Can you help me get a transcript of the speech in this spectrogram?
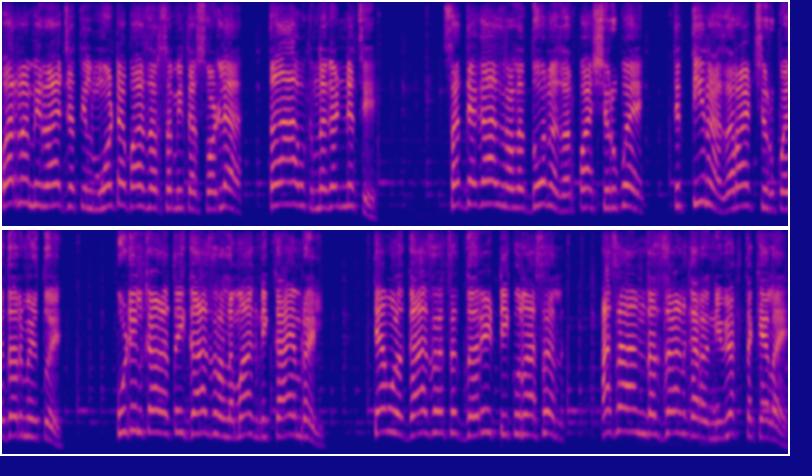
परिणामी राज्यातील मोठ्या बाजार समित्या सोडल्या तर आवक नगण्यच आहे. सध्या गाजराला दोन हजार पाचशे रुपये ते तीन हजार आठशे रुपये दर मिळतोय. पुढील काळातही गाजराला मागणी कायम राहील. त्यामुळे गाजराचा दरही टिकून असेल असा अंदाज जाणकारांनी व्यक्त केलाय.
